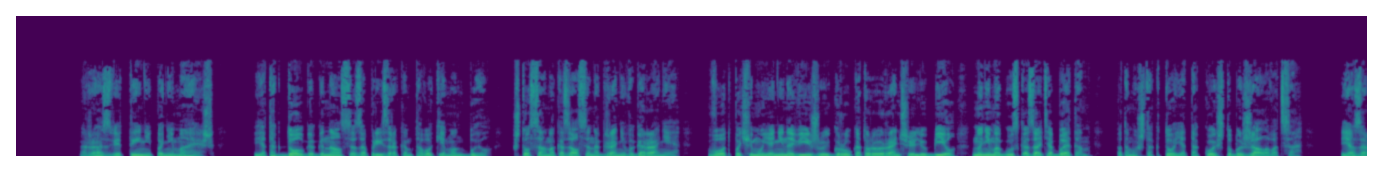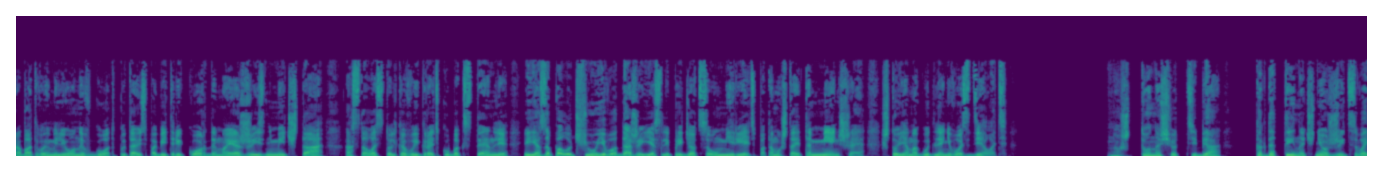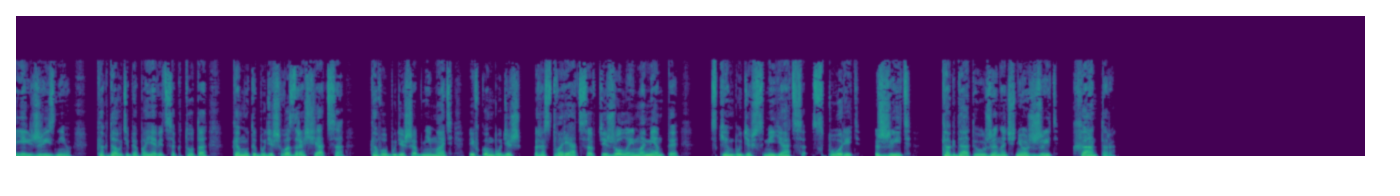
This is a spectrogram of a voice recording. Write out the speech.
«Разве ты не понимаешь? Я так долго гнался за призраком того, кем он был, что сам оказался на грани выгорания. Вот почему я ненавижу игру, которую раньше любил, но не могу сказать об этом, потому что кто я такой, чтобы жаловаться?» Я зарабатываю миллионы в год, пытаюсь побить рекорды, моя жизнь — мечта. Осталось только выиграть Кубок Стэнли, и я заполучу его, даже если придется умереть, потому что это меньшее, что я могу для него сделать. Но что насчет тебя? Когда ты начнешь жить своей жизнью? Когда у тебя появится кто-то, кому ты будешь возвращаться? Кого будешь обнимать и в ком будешь растворяться в тяжелые моменты? С кем будешь смеяться, спорить, жить? Когда ты уже начнешь жить, Хантер?»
